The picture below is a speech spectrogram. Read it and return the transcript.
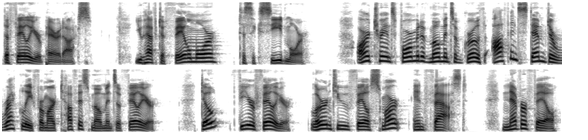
The failure paradox. You have to fail more to succeed more. Our transformative moments of growth often stem directly from our toughest moments of failure. Don't fear failure. Learn to fail smart and fast. Never fail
